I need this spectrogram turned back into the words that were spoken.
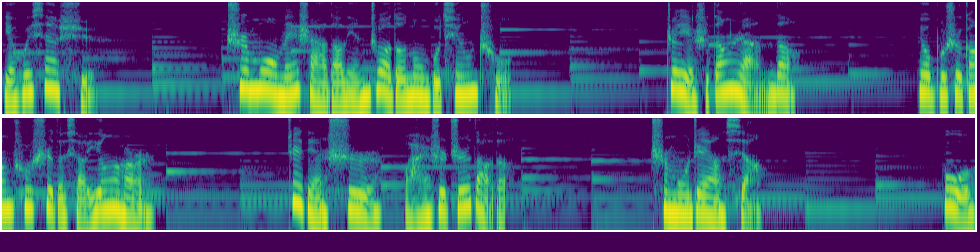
也会下雪。赤木没傻到连这都弄不清楚，这也是当然的，又不是刚出世的小婴儿。这点事我还是知道的。赤木这样想。不，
